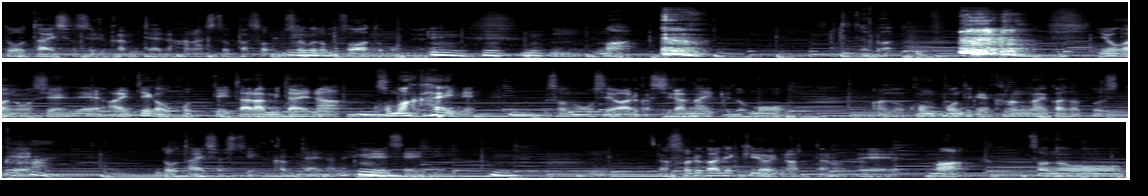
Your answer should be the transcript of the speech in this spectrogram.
どう対処するかみたいな話とかそそういうこともそうだと思うんだよね。うんうんうん。まあ 例えば ヨガの教えで相手が怒っていたらみたいなうん。細かいねうん。その教えはあるか知らないけどもあの根本的な考え方としてはい。どう対処していくかみたいなねうん。冷静に。うん。それができるようになったのでまあその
